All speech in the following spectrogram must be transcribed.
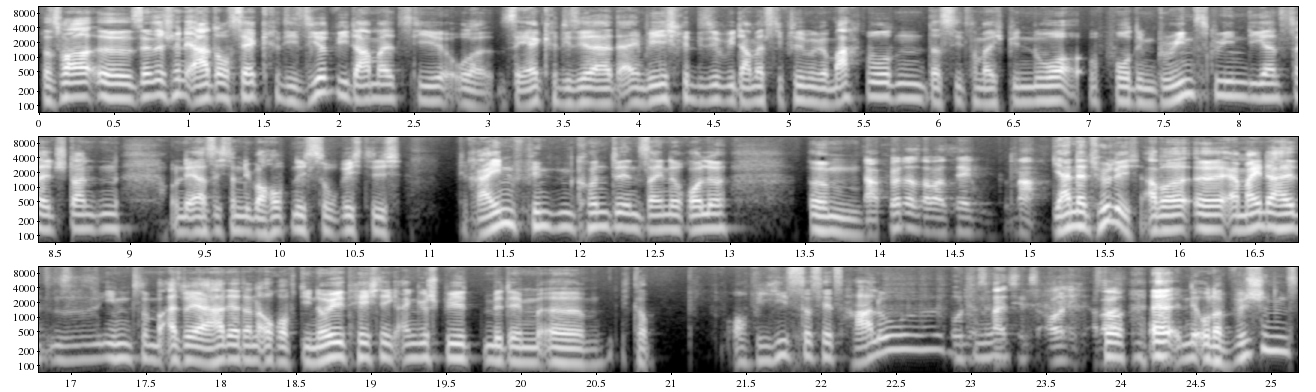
Das war äh, sehr, sehr schön. Er hat auch sehr kritisiert, wie damals die, oder sehr kritisiert, er hat ein wenig kritisiert, wie damals die Filme gemacht wurden, dass sie zum Beispiel nur vor dem Greenscreen die ganze Zeit standen und er sich dann überhaupt nicht so richtig reinfinden konnte in seine Rolle. Ähm, Dafür hat er es aber sehr gut gemacht. Ja, natürlich, aber äh, er meinte halt ihm zum, also er hat ja dann auch auf die neue Technik angespielt mit dem, äh, ich glaube, oh, wie hieß das jetzt? Halo? Oh, das weiß ich jetzt auch nicht. so, äh, oder Visions.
